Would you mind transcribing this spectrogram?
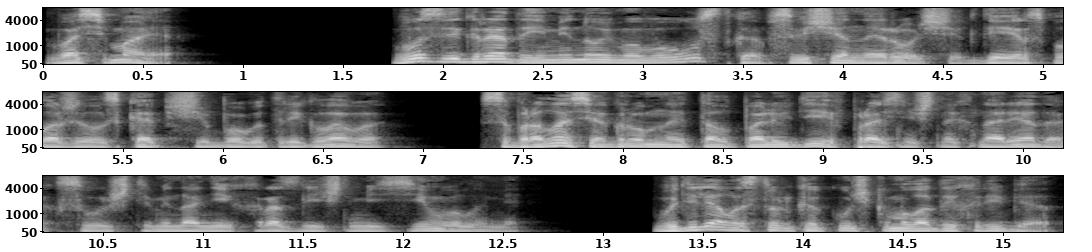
восьмая. Возле града именуемого Устка, в священной роще, где и расположилось капище бога Триглава, собралась огромная толпа людей в праздничных нарядах с вышитыми на них различными символами. Выделялась только кучка молодых ребят.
